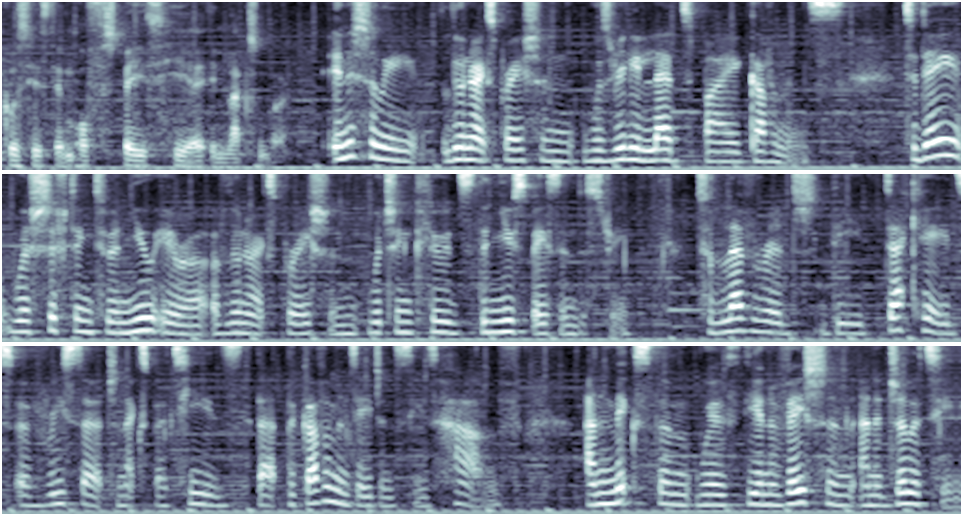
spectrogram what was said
ecosystem of space here in Luxembourg. Initially, lunar exploration was really led by governments. Today, we're shifting to a new era of lunar exploration, which includes the new space industry to leverage the decades of research and expertise that the government agencies have and mix them with the innovation and agility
